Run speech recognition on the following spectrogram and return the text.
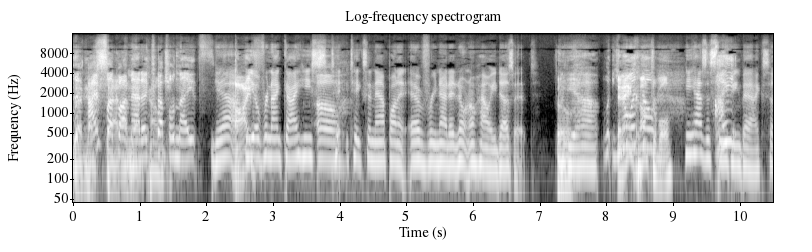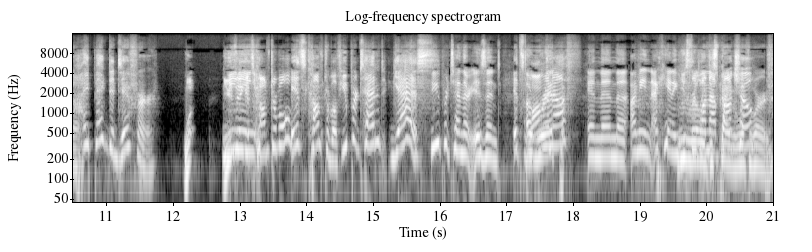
that have I've slept sat on that, a couch. couple nights. Yeah, I've- the overnight guy, he Oh. ta takes a nap on it every night. I don't know how he does it. So, Yeah. Well, you it know ain't what, though? comfortable. He has a sleeping bag, so I beg to differ. What you think it's comfortable? It's comfortable. If you pretend, yes. do you pretend there isn't It's a long rip enough? And then the, I mean, I can't even You sleep really on that describe it with poncho? words.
